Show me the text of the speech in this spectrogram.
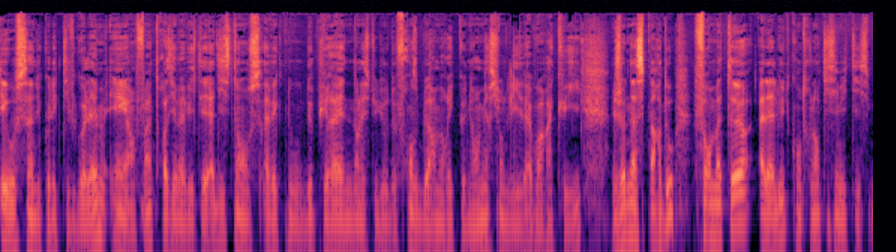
et au sein du collectif Golem. Et enfin, troisième invité à distance avec nous depuis Rennes dans les studios de France Bleu Armorique que nous remercions de l'avoir accueilli, Jonas Pardo, formateur à la lutte contre l'antisémitisme.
